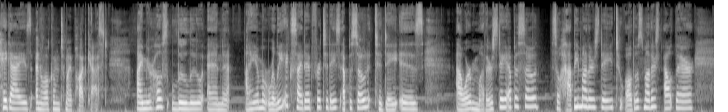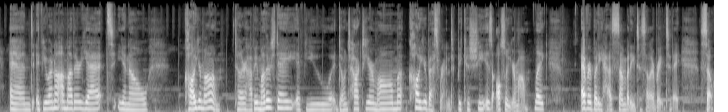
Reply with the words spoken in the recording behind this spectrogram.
Hey guys, and welcome to my podcast. I'm your host, Lulu, and I am really excited for today's episode. Today is our Mother's Day episode. So happy Mother's Day to all those mothers out there. And if you are not a mother yet, you know, call your mom. Tell her happy Mother's Day. If you don't talk to your mom, call your best friend because she is also your mom. Like, everybody has somebody to celebrate today. So,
